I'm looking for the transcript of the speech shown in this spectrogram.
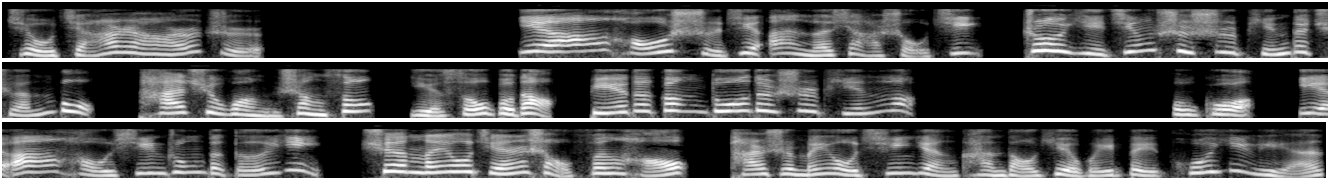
就戛然而止。叶安好使劲按了下手机，这已经是视频的全部，他去网上搜也搜不到别的更多的视频了。不过叶安好心中的得意却没有减少分毫，他是没有亲眼看到叶维被泼一脸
